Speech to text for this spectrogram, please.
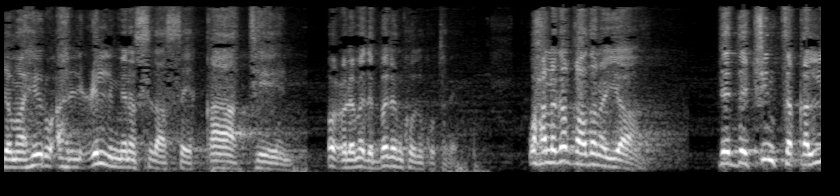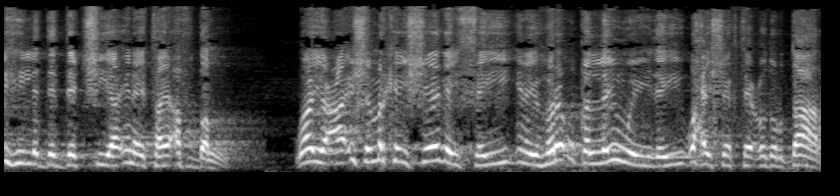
jamaahiiru ahlilcilmina sidaasay qaateen oo culammada badankooda ku tageen waxaa laga qaadanayaa dedejinta qallihii la dedejiyaa inay tahay afdal. Waayo caaisha markay sheegaysay inay hore u qallayn weyday waxay sheegtay cudurdaar.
